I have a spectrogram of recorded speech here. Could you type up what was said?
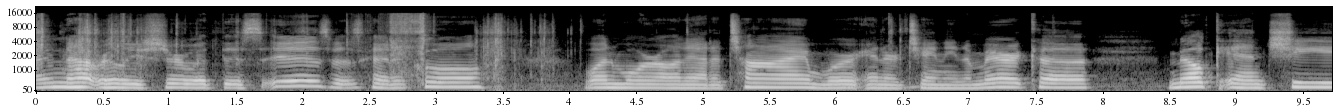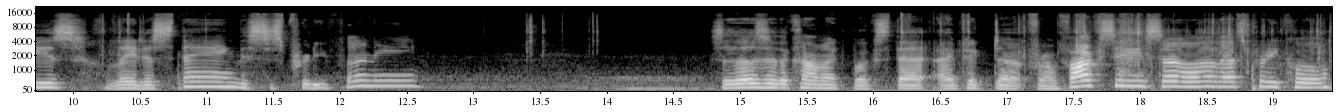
I'm not really sure what this is, but it's kind of cool. One more on at a time. We're entertaining America. Milk and cheese, latest thing. This is pretty funny. So those are the comic books that I picked up from Foxy. So that's pretty cool.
